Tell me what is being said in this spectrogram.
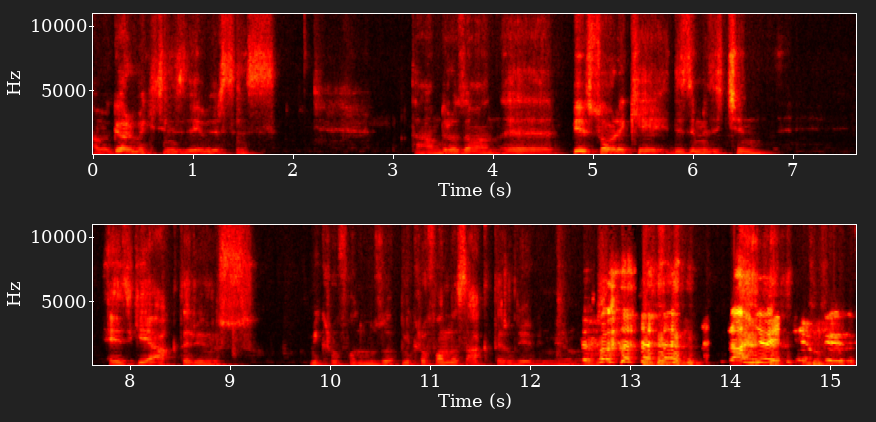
Ama görmek için izleyebilirsiniz. Tamamdır o zaman. E, bir sonraki dizimiz için Ezgi'ye aktarıyoruz mikrofonumuzu. Mikrofon nasıl aktarılıyor bilmiyorum. Radyo yapıyoruz.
